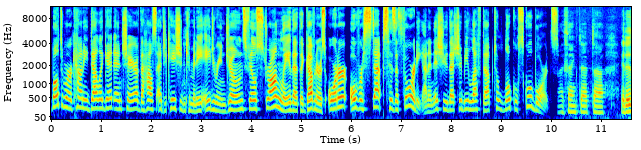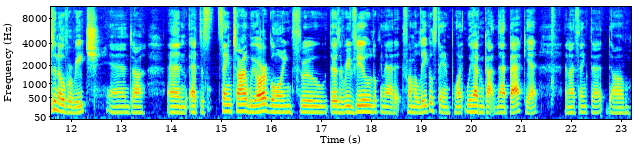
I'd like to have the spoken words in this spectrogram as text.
Baltimore County delegate and chair of the House Education Committee, Adrienne Jones, feels strongly that the governor's order oversteps his authority on an issue that should be left up to local school boards. I think that uh, it is an overreach and uh, and at the same time, we are going through, there's a review looking at it from a legal standpoint. We haven't gotten that back yet. And I think that um,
